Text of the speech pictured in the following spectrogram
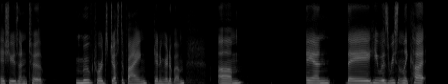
issues and to move towards justifying getting rid of him. Um and they he was recently cut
